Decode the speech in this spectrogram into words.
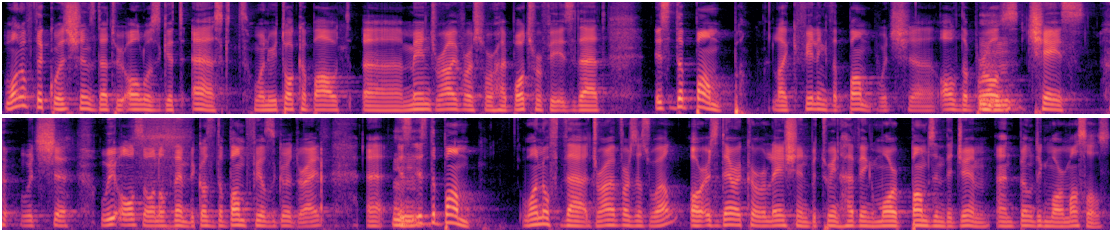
One of the questions that we always get asked when we talk about uh, main drivers for hypertrophy is that is the pump like feeling the pump which uh, all the bros mm-hmm. chase which uh, we also one of them because the pump feels good right mm-hmm. is, is the pump one of the drivers as well or is there a correlation between having more pumps in the gym and building more muscles?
